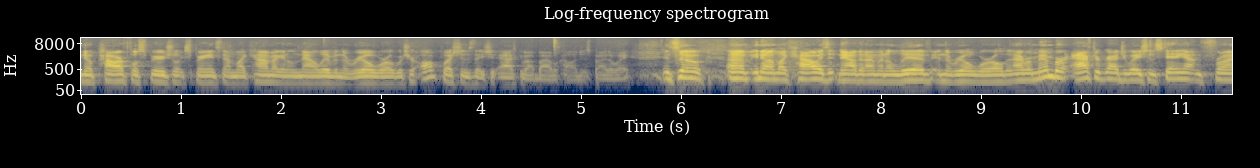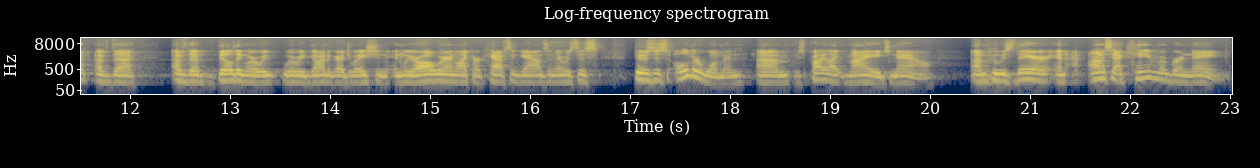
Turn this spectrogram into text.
you know, powerful spiritual experience. And I'm like, how am I going to now live in the real world? Which are all questions they should ask about Bible colleges, by the way. And so, um, you know, I'm like, how is it now that I'm going to live in the real world? And I remember after graduation, standing out in front of the of the building where we where we'd gone to graduation, and we were all wearing like our caps and gowns, and there was this there was this older woman um, who's probably like my age now, um, who was there, and I, honestly, I can't even remember her name.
